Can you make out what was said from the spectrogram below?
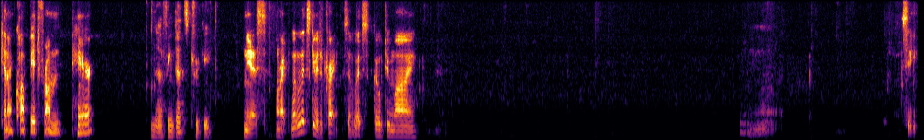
Can I copy it from here? No, I think that's tricky. Yes. All right. Well, let's give it a try. So let's go to my Let's see.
